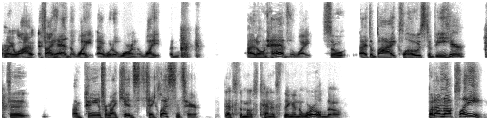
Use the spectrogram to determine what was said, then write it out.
I'm like, "Well, I, if I had the white, I would have worn the white, but I don't have the white, so I have to buy clothes to be here. To I'm paying for my kids to take lessons here, That's the most tennis thing in the world, though. but I'm not playing.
